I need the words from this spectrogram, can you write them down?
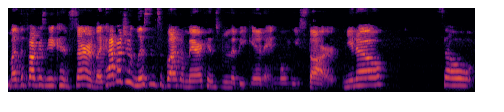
motherfuckers get concerned. Like how about you listen to black americans from the beginning when we start you know? So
